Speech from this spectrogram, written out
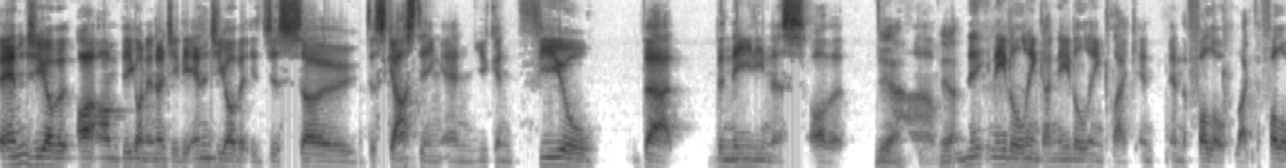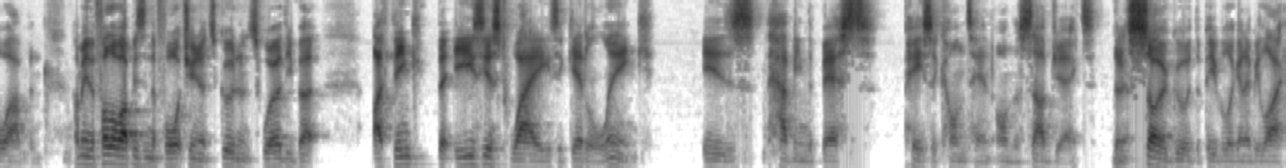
the energy of it. I, I'm big on energy. The energy of it is just so disgusting, and you can feel that the neediness of it. yeah Um, Yeah. need, need a link. I need a link. Like and and the follow like the follow up. And I mean the follow up is in the fortune. It's good and it's worthy. But I think the easiest way to get a link is having the best piece of content on the subject that Yeah. it's so good that people are going to be like,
